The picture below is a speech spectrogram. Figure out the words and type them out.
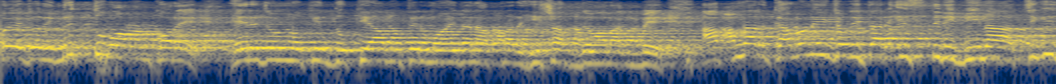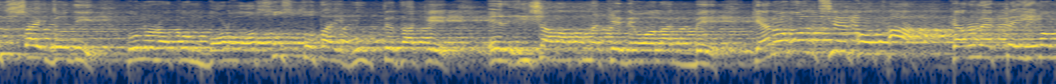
হয়ে যদি মৃত্যুবরণ করে, এর জন্য কিন্তু কেয়ামতের ময়দানে আপনার হিসাব দেওয়া লাগবে। আপনার কারণেই যদি তার স্ত্রী বিনা চিকিৎসায় যদি কোনো রকম বড় অসুস্থতায় ভুগতে থাকে, এর হিসাব আপনাকে দেওয়া লাগবে। কেন বলছি কথা? কারণ একটা ইমাম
